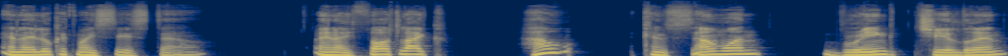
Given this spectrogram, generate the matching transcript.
and I look at my sister, and I thought like, how can someone bring children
